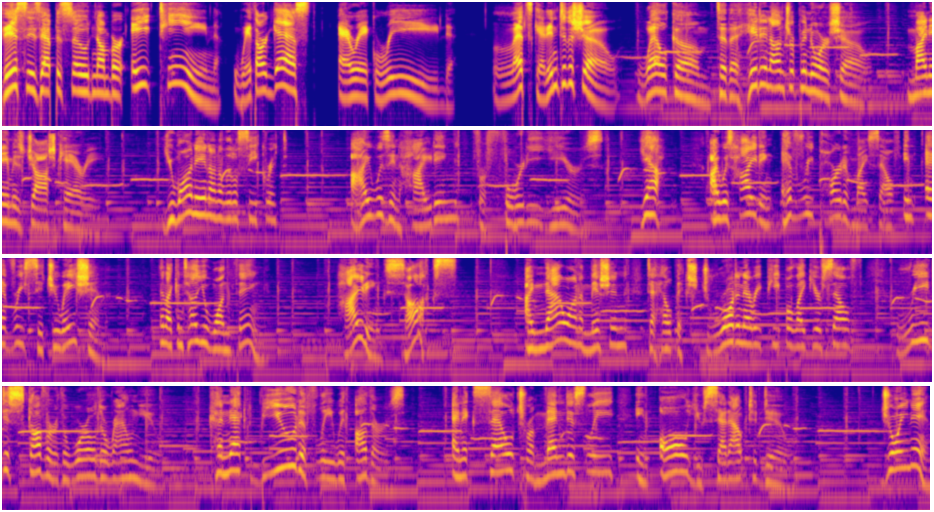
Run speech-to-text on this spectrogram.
This is episode number 18 with our guest, Eric Reed. Let's get into the show. Welcome to the Hidden Entrepreneur Show. My name is Josh Cary. You want in on a little secret? I was in hiding for 40 years. Yeah, I was hiding every part of myself in every situation. And I can tell you one thing hiding sucks. I'm now on a mission to help extraordinary people like yourself rediscover the world around you, connect beautifully with others, and excel tremendously in all you set out to do. Join in.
